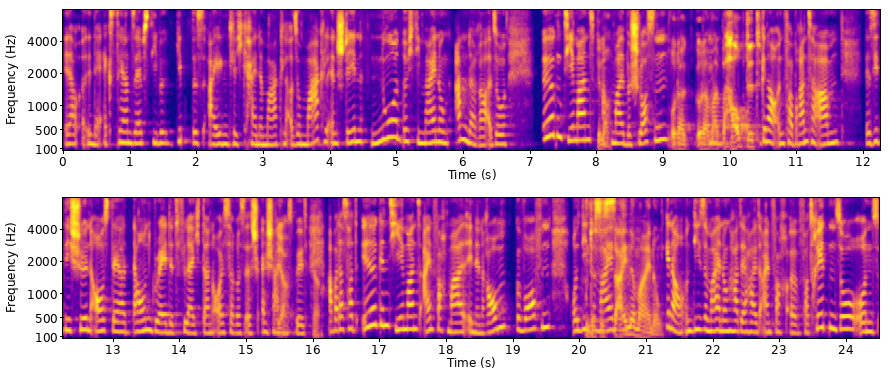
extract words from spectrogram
in der externen Selbstliebe gibt es eigentlich keine Makel. Also Makel entstehen nur durch die Meinung anderer. Also irgendjemand Genau. hat mal beschlossen, Oder oder mal behauptet, Genau, ein verbrannter Arm, der sieht nicht schön aus, der downgradet vielleicht dein äußeres Ersch- Erscheinungsbild. Ja, ja. Aber das hat irgendjemand einfach mal in den Raum geworfen und diese und das Meinung. ist seine Meinung. Genau, und diese Meinung hat er halt einfach äh, vertreten so und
